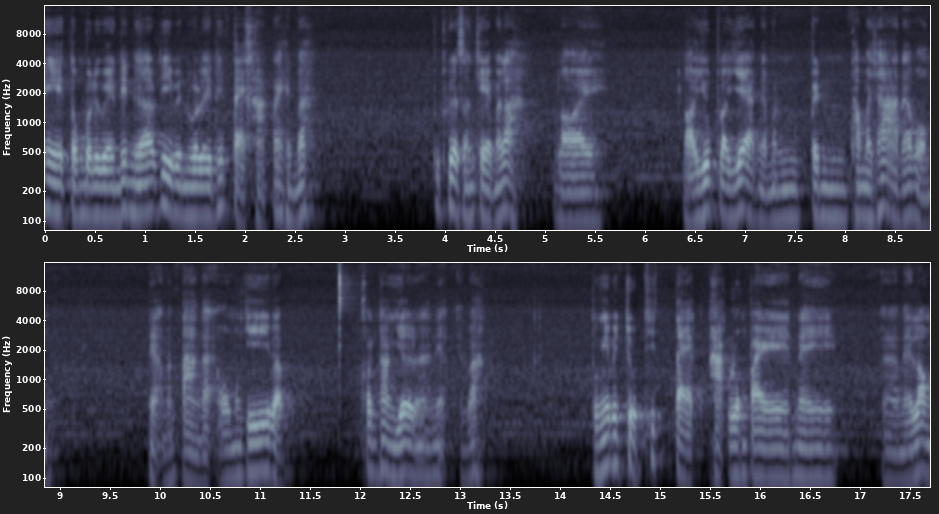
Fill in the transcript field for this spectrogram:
นี่ตรงบริเวณที่เนื้อที่เป็นบริเวณที่แตกหักนะเห็นไหมเพื่อนๆสังเกตไหมล่ะ รอย รอยยุบรอยแยกเนี่ยมันเป็นธรรมชาตินะครับผม เนี่ยมันต่างกับองค์เมื่อกี้แบบค่อนข้างเยอะนะเนี่ยเห็นปะตรงนี้เป็นจุดที่แตกหักลงไปในในร่อง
